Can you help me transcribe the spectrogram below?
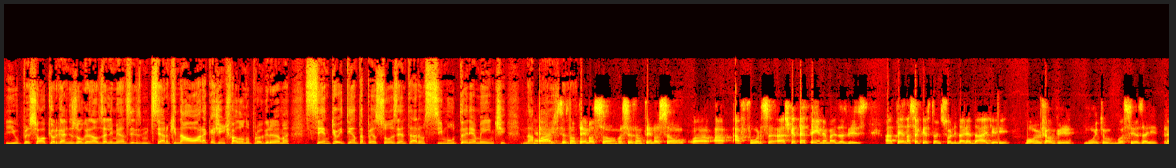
E o pessoal que organizou o Grenal dos Alimentos, eles me disseram que na hora que a gente falou no programa, 180 pessoas entraram simultaneamente na É, página. vocês não têm noção, vocês não têm noção a, a, a força, acho que até tem, né? Mas às vezes, até nessa questão de solidariedade aí, bom, eu já ouvi muito vocês aí, né?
